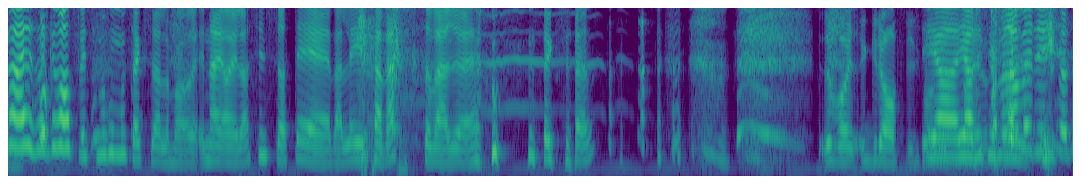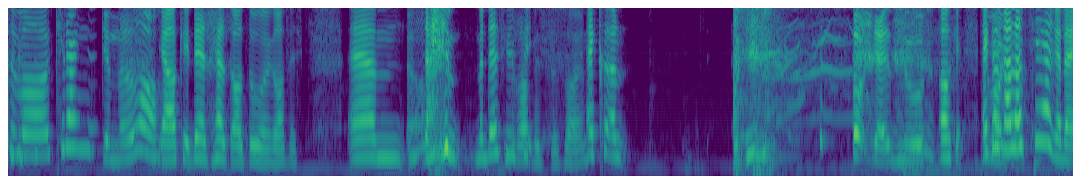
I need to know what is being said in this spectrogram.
Hva er det så grafisk med homoseksuelle, Mari? Nei, Ayla. Syns du at det er veldig pervers å være homoseksuell? Det var grafisk. var Ja, ja, du synes Men jeg var redd for at det var krenkende, da. Ja, OK, det er et helt annet ord enn grafisk. Um, Ja. Nei, men det skulle grafisk si Grafisk design. Jeg kan, OK, nå okay. jeg kan relatere det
